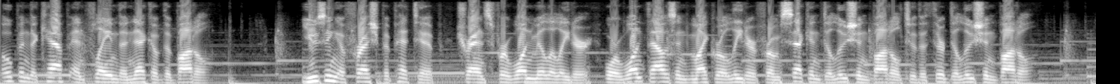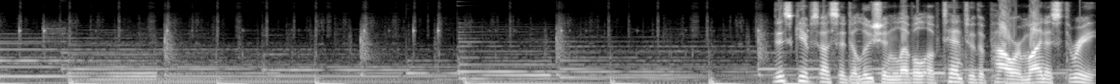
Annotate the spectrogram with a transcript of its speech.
Open the cap and flame the neck of the bottle. Using a fresh pipette tip, transfer 1 ml or 1000 microliter from second dilution bottle to the third dilution bottle. This gives us a dilution level of 10 to the power minus 3.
